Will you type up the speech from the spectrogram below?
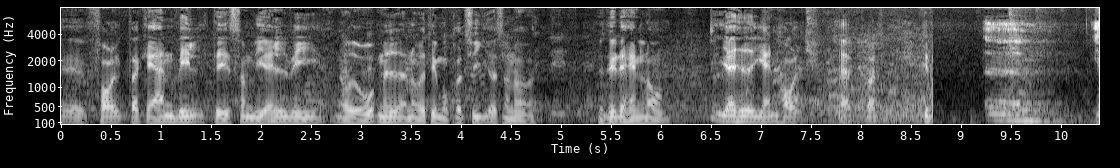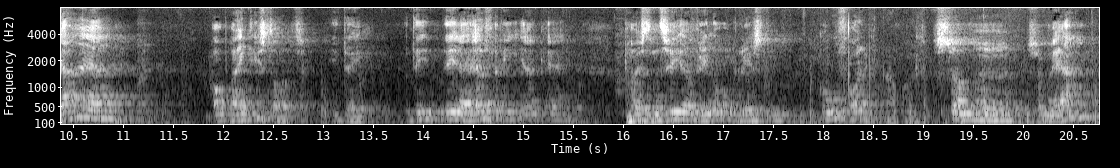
øh, folk, der gerne vil det, som vi alle ved. Noget åbenhed og noget demokrati og sådan noget. Det er det, det handler om. Jeg hedder Jan Holk. Ja, godt. Det Øh, jeg er oprigtig stolt i dag. Og det, det er jeg, fordi jeg kan præsentere Vellerup-listen. Gode folk, som, øh, som er her.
